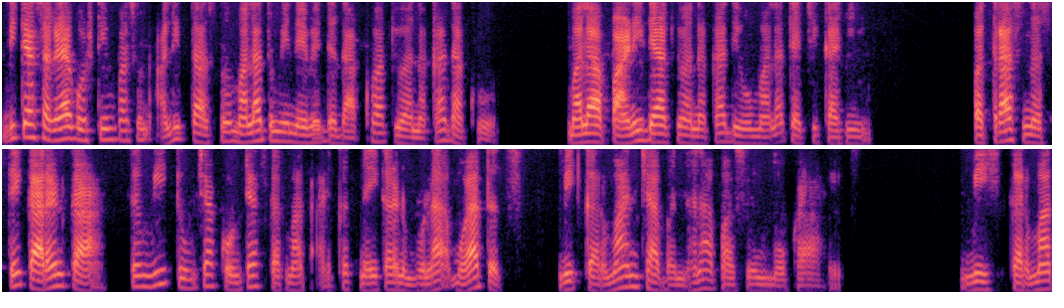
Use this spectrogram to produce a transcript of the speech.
मी त्या सगळ्या गोष्टींपासून अलिप्त असतो. मला तुम्ही नैवेद्य दाखवा किंवा नका दाखवू. मला पाणी द्या किंवा नका देऊ. मला त्याची काही पत्रास नसते कारण का? तर मी तुमच्या कोणत्याच कर्मात अडकत नाही. कारण मुला मुळातच मी कर्मांच्या बंधनापासून मोकळा आहे. मी कर्मात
